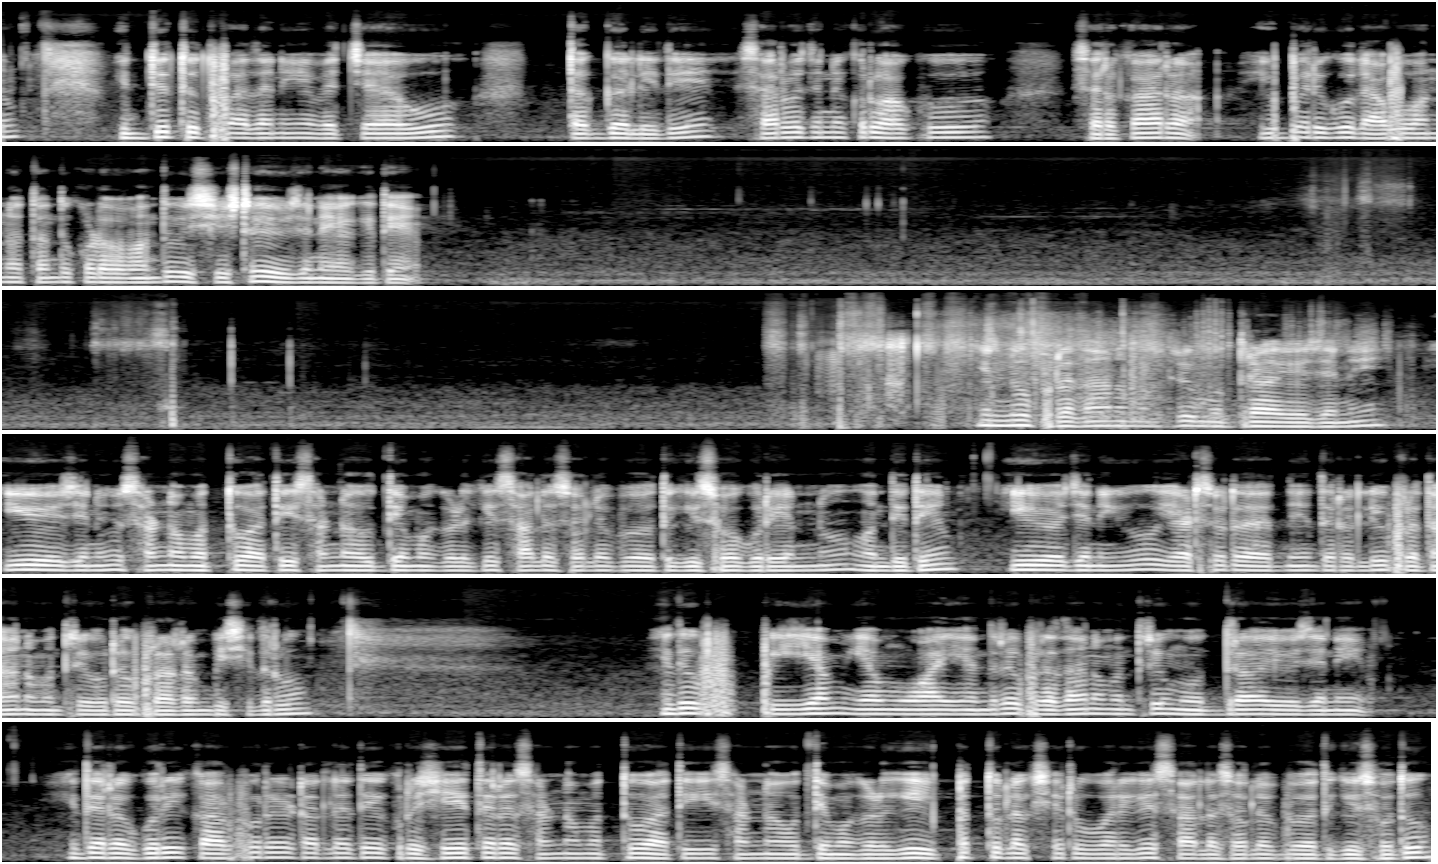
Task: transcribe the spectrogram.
ವಿದ್ಯುತ್ ಉತ್ಪಾದನೆಯ ವೆಚ್ಚವು ತಗ್ಗಲಿದೆ. ಸಾರ್ವಜನಿಕರು ಹಾಗೂ ಸರ್ಕಾರ ಇಬ್ಬರಿಗೂ ಲಾಭವನ್ನು ತಂದುಕೊಡುವ ಒಂದು ವಿಶಿಷ್ಟ ಯೋಜನೆಯಾಗಿದೆ. ಇನ್ನು ಪ್ರಧಾನಮಂತ್ರಿ ಮುದ್ರಾ ಯೋಜನೆ. ಈ ಯೋಜನೆಯು ಸಣ್ಣ ಮತ್ತು ಅತಿ ಸಣ್ಣ ಉದ್ಯಮಗಳಿಗೆ ಸಾಲ ಸೌಲಭ್ಯ ಒದಗಿಸುವ ಗುರಿಯನ್ನು ಹೊಂದಿದೆ. ಈ ಯೋಜನೆಯು ಎರಡು ಸಾವಿರದ ಹದಿನೈದರಲ್ಲಿ ಪ್ರಧಾನಮಂತ್ರಿಯವರು ಪ್ರಾರಂಭಿಸಿದರು. ಇದು ಪಿಎಂಎಂವೈ ಅಂದರೆ ಪ್ರಧಾನಮಂತ್ರಿ ಮುದ್ರಾ ಯೋಜನೆ. ಇದರ ಗುರಿ ಕಾರ್ಪೊರೇಟ್ ಅಲ್ಲದೆ ಕೃಷಿಯೇತರ ಸಣ್ಣ ಮತ್ತು ಅತಿ ಸಣ್ಣ ಉದ್ಯಮಗಳಿಗೆ ಇಪ್ಪತ್ತು ಲಕ್ಷ ರೂವರೆಗೆ ಸಾಲ ಸೌಲಭ್ಯ ಒದಗಿಸುವುದು.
